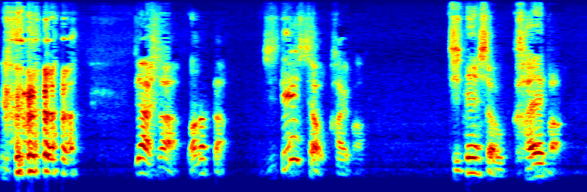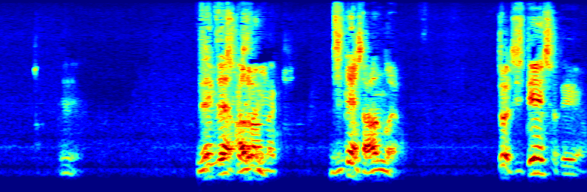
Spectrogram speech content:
じゃあさ、わかった。自転車を買えば？自転車を買えば。うん。全然あるんよ。自転車あんのよ。じゃあ自転車でええよ。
